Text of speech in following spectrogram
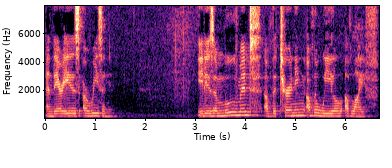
And there is a reason. It is a movement of the turning of the wheel of life.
